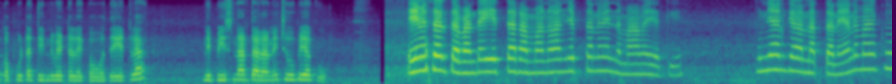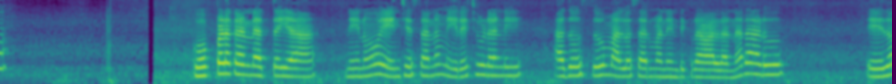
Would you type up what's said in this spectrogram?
ఒక పూట తిండి పెట్టలేకపోతే ఎట్లా? నీ పీసినతనాన్ని చూపించకు ఏమి సరిత వంట చేస్తారమ్మను అని చెప్తాను ఏంది మామయ్యకి పుణ్యానికి ఏమన్నా వస్తానే మాకు కోప్పడకండి అత్తయ్య నేను ఏం చేస్తానో మీరే చూడండి. ఆ దోస్తు మళ్ళీసారి మన ఇంటికి రావాలన్నా రాడు. ఏదో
